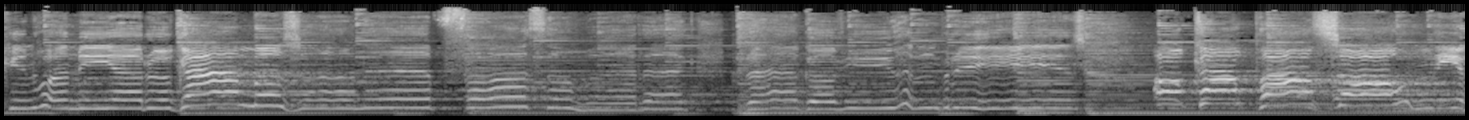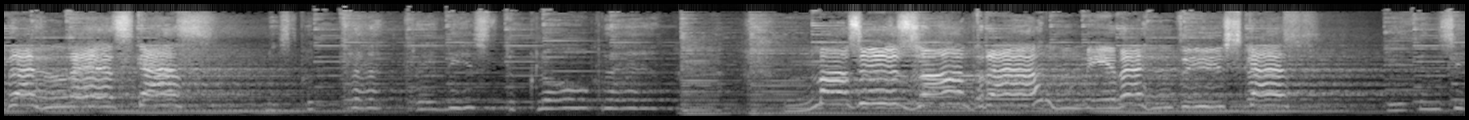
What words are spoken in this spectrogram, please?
Cyn hwan mi arwgamos yn y ffordd o marag Rag o fi yn bris O pasol ni rennesgas Mes putra trelis du globren Mas is andren mi rendysgas Byddyn si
